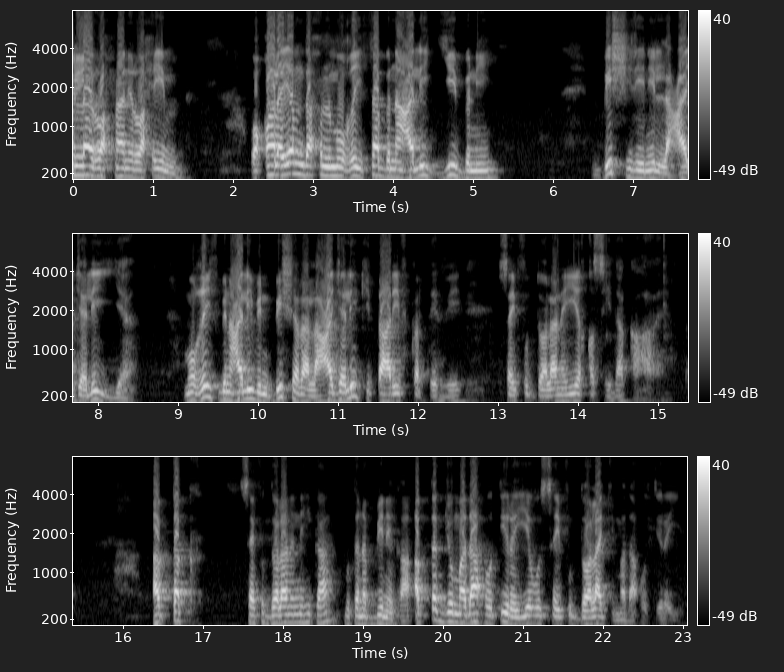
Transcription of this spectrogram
الله الرحمن الرحيم وقال يمدح المغيث بن علي بن بشر العجلی. مغیث بن علی بن بشر العجلی کی تعریف کرتے ہوئے سیف الدولہ نے یہ قصیدہ کہا ہے. اب تک سیف الدولہ نے نہیں کہا، متنبی نے کہا۔ اب تک جو مدح ہوتی رہی ہے وہ سیف الدولہ کی مدح ہوتی رہی ہے۔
